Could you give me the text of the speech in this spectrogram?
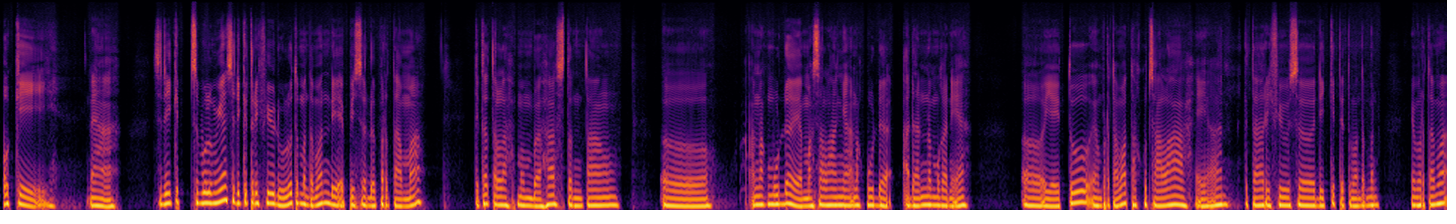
Okay. Nah, Sedikit sebelumnya sedikit review dulu teman-teman. Di episode pertama kita telah membahas tentang uh, anak muda ya masalahnya anak muda. Ada enam kan ya? Uh, yaitu yang pertama takut salah ya kan? Kita review sedikit ya teman-teman. Yang pertama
